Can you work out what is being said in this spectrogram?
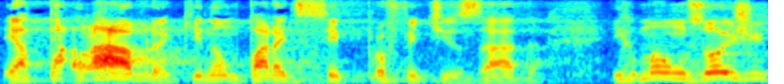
é a palavra que não para de ser profetizada. Irmãos, hoje,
